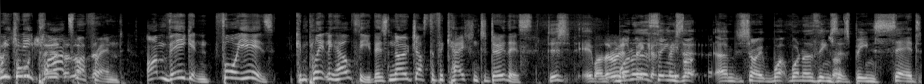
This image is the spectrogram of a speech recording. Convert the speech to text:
We can eat plants, my friend. I'm vegan, four years, completely healthy. There's no justification to do this. Does, Well, one of the things people- that um, sorry, one one of the things that's been said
